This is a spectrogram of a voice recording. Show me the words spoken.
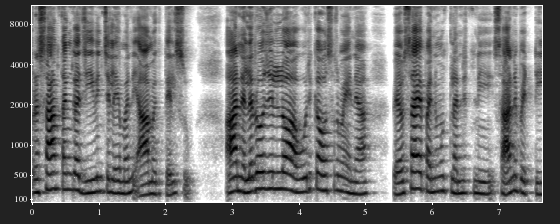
ప్రశాంతంగా జీవించలేమని ఆమెకు తెలుసు. ఆ నెల రోజుల్లో ఆ ఊరికి అవసరమైన వ్యవసాయ పనిముట్లన్నింటినీ సానబెట్టి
